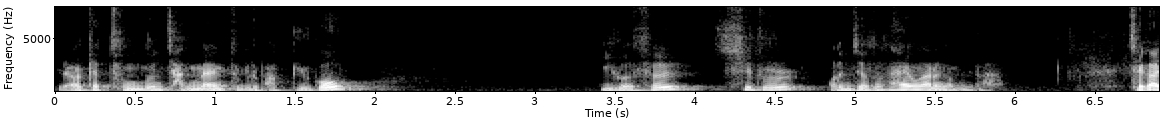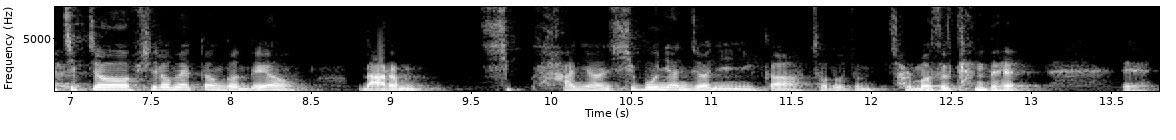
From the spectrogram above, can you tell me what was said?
이렇게 둥근 장난형 토기로 바뀌고 이것을 실을 얹어서 사용하는 겁니다. 제가 직접 실험했던 건데요. 나름 14년, 15년 전이니까 저도 좀 젊었을 텐데 예,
